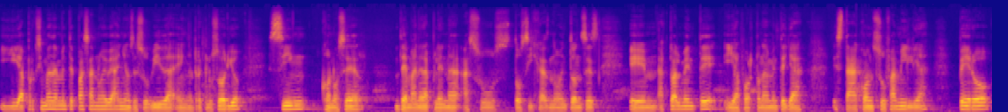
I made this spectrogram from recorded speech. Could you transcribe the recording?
y aproximadamente pasa nueve años de su vida en el reclusorio sin conocer de manera plena a sus dos hijas, ¿no? Entonces, em, actualmente y afortunadamente ya está con su familia, pero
